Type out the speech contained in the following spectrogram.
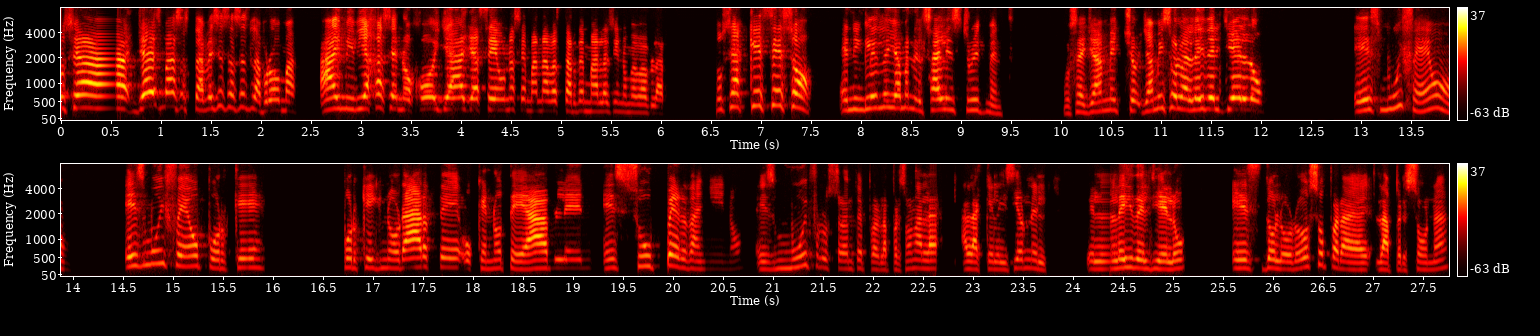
o sea, ya es más, hasta a veces haces la broma. Ay, mi vieja se enojó, ya, ya sé, una semana va a estar de malas y no me va a hablar. O sea, ¿qué es eso? En inglés le llaman el silence treatment. O sea, ya me, ya me hizo la ley del hielo. Es muy feo. Es muy feo, ¿por qué? Porque ignorarte o que no te hablen es súper dañino, es muy frustrante para la persona a la, que le hicieron el, ley del hielo, es doloroso para la persona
